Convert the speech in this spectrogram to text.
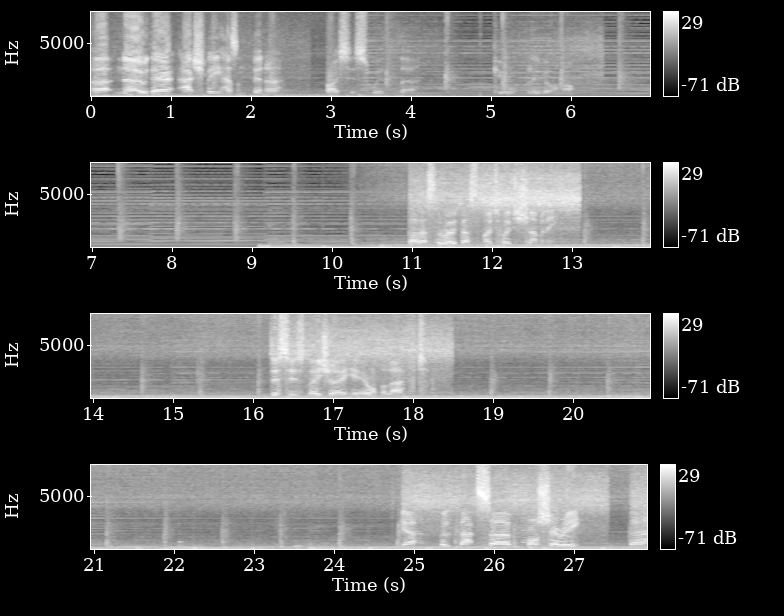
Uh, no, there actually hasn't been a crisis with uh, fuel, believe it or not. So that's the road, that's the motorway to Chamonix. This is Leger here on the left. Yeah, but that's uh, Montchéry there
